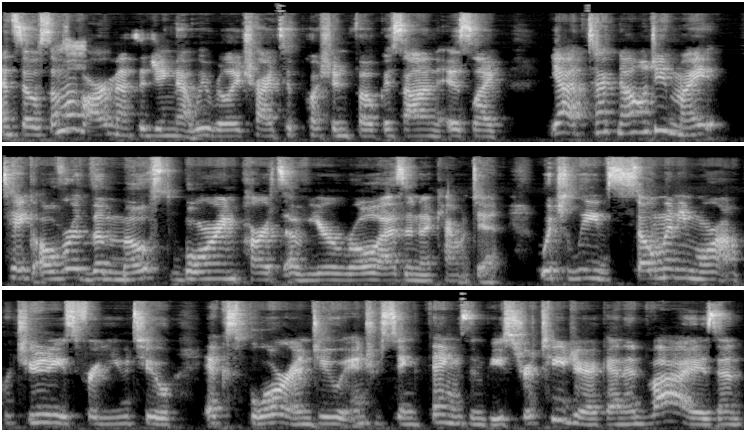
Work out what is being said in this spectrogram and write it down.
And so some of our messaging that we really try to push and focus on is like, yeah, technology might take over the most boring parts of your role as an accountant, which leaves so many more opportunities for you to explore and do interesting things and be strategic and advise and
